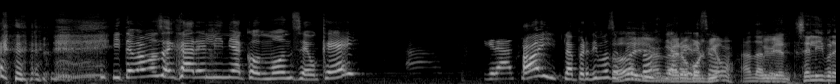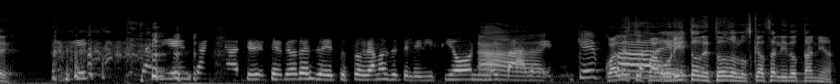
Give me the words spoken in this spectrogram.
y te vamos a dejar en línea con Monse, ¿ok? Gracias. Ay, la perdimos de Ay, pronto. ya pero regresó. volvió. Ándale, Muy bien. sé libre. Sí, también, Tania, te, te veo desde tus programas de televisión, muy Ay, padre. qué ¿Cuál es tu favorito de todos los que ha salido, Tania?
